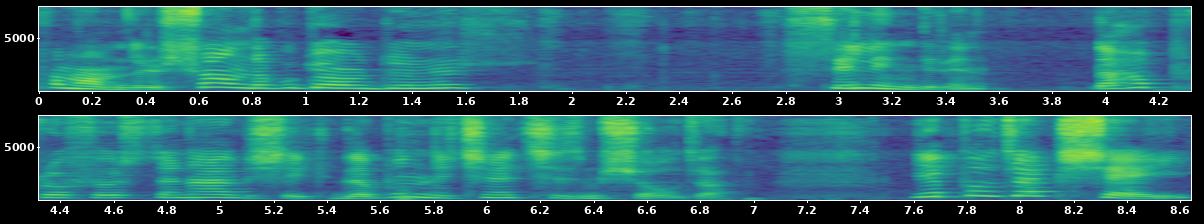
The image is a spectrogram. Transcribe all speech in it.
Tamamdır. Şu anda bu gördüğünüz silindirin daha profesyonel bir şekilde bunun içine çizmiş olacağız. Yapılacak şey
